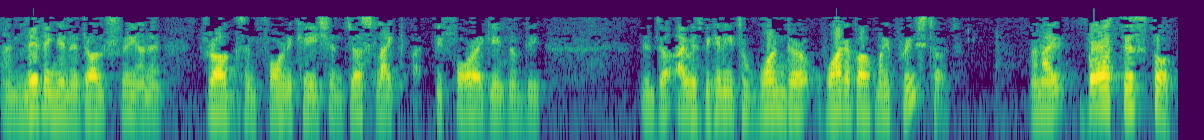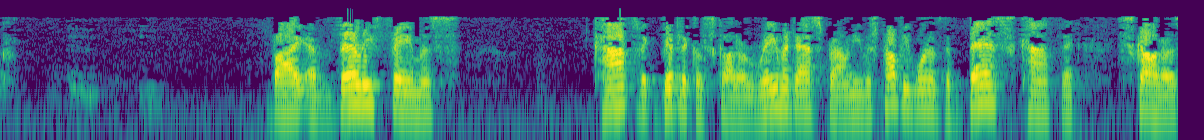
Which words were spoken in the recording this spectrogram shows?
and living in adultery and drugs and fornication, just like before I gave them the. I was beginning to wonder, what about my priesthood? And I bought this book by a very famous Catholic biblical scholar, Raymond S. Brown. He was probably one of the best Catholic scholars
